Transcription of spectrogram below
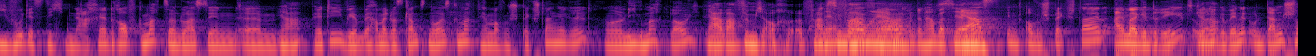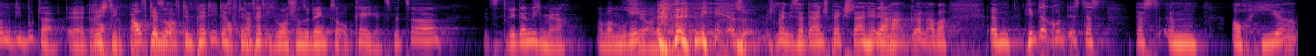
die wurde jetzt nicht nachher drauf gemacht, sondern du hast den ähm, ja. Patty. Wir haben etwas ganz Neues gemacht. Wir haben auf dem Speckstein gegrillt. Haben wir noch nie gemacht, glaube ich. Ja, war für mich auch äh, von der Erfahrung, Erfahrung, her. Und dann haben wir es erst im, auf dem Speckstein einmal gedreht genau. oder gewendet und dann schon die Butter äh, drauf Richtig, gepackt. auf dem, also, auf dem Patty. Das, auf dem Patty, wo man schon so denkt, so, okay, jetzt wird's er, jetzt dreht er nicht mehr. Aber muss nee, ja auch nicht. nee, also ich meine, dieser dein Speckstein hätte ja. ich machen können, aber ähm, Hintergrund ist, dass, dass ähm, auch hier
